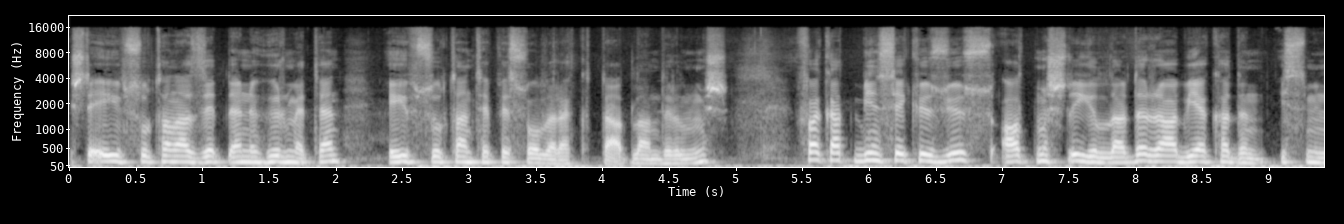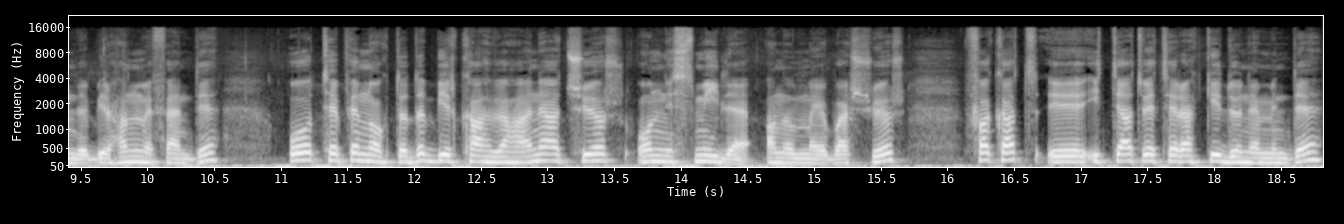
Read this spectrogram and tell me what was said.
İşte Eyüp Sultan Hazretlerine hürmeten Eyüp Sultan Tepesi olarak da adlandırılmış. Fakat 1860'lı yıllarda Rabia Kadın isminde bir hanımefendi o tepe noktada bir kahvehane açıyor. Onun ismiyle anılmaya başlıyor. Fakat e, İttihat ve Terakki döneminde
